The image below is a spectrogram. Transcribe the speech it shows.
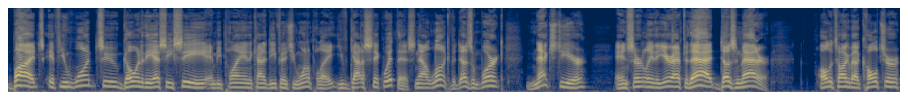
But if you want to go into the SEC and be playing the kind of defense you want to play, you've got to stick with this. Now, look, if it doesn't work next year, and certainly the year after that, doesn't matter all the talk about culture,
